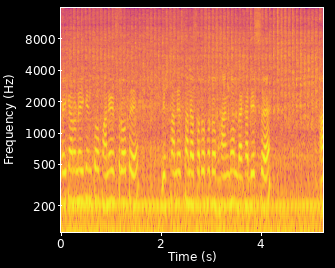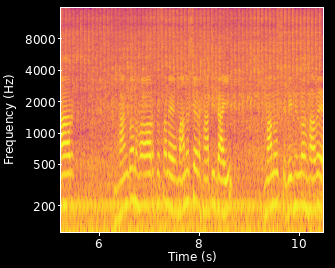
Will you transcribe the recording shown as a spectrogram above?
সেই কারণেই কিন্তু পানির স্রোতে স্থানে স্থানে ছোটো ছোটো ভাঙ্গন দেখা দিচ্ছে। আর ভাঙ্গন হওয়ার পেছনে মানুষের হাতি দায়ী। মানুষ বিভিন্নভাবে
